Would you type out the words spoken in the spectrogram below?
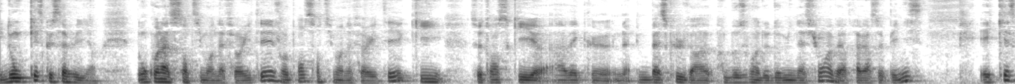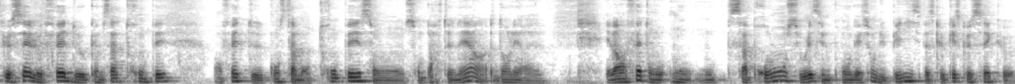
Et donc, qu'est-ce que ça veut dire? Donc, on a ce sentiment d'infériorité, je reprends ce sentiment d'infériorité qui se transcrit avec une, bascule vers un, besoin de domination à travers ce pénis. Et qu'est-ce que c'est le fait de, comme ça, tromper, en fait, de constamment tromper son, partenaire dans les rêves et bien en fait, on, ça prolonge, si vous voulez, c'est une prolongation du pénis, parce que qu'est-ce que c'est que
